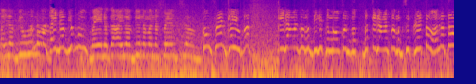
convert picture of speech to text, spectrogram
I love you. Ano mag-I love you kung, May nag-I love you naman na friends lang. kung friend kayo? Ba't kailangan pa mag-delete ng mga account? Ba't, kailangan pa magsikreto? Ano to?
